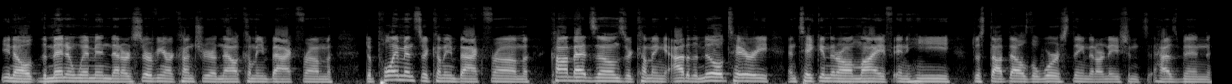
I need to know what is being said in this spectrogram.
you know the men and women that are serving our country are now coming back from deployments are coming back from combat zones they're coming out of the military and taking their own life and he just thought that was the worst thing that our nation has been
